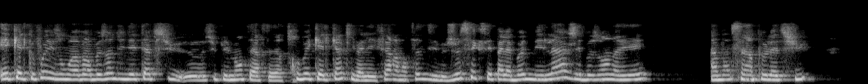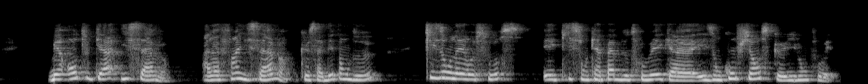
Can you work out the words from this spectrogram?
Et quelquefois, ils vont avoir besoin d'une étape euh, supplémentaire, c'est-à-dire trouver quelqu'un qui va les faire avancer. Je sais que c'est pas la bonne, mais là, j'ai besoin d'aller avancer un peu là-dessus. Mais en tout cas, ils savent. À la fin, ils savent que ça dépend d'eux, qu'ils ont les ressources et qu'ils sont capables de trouver, qu'ils ont confiance qu'ils vont trouver.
